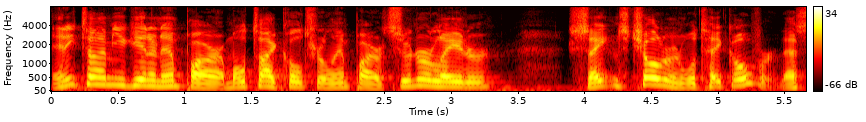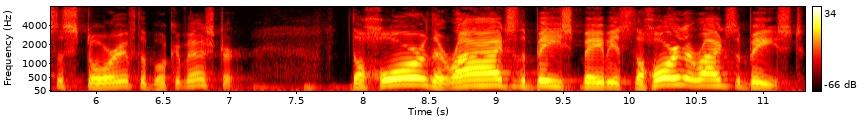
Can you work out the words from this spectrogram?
Anytime you get an empire, a multicultural empire, sooner or later, Satan's children will take over. That's the story of the book of Esther. The whore that rides the beast, baby. It's the whore that rides the beast.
